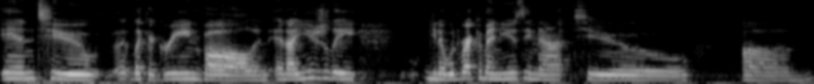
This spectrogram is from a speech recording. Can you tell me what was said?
into uh, like a green ball and and I usually you know would recommend using that to um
